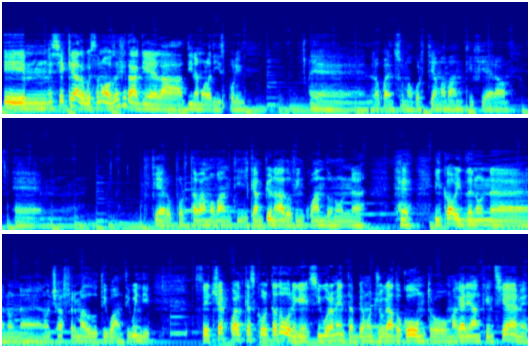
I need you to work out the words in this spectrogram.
E, mm, e si è creata questa nuova società che è la Dinamo La Dispoli, eh, nella quale insomma portiamo avanti fiera. Eh, fiero portavamo avanti il campionato fin quando non, eh, il covid non, eh, non, eh, non, ci ha fermato tutti quanti quindi se c'è qualche ascoltatore che sicuramente abbiamo giocato contro o magari anche insieme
